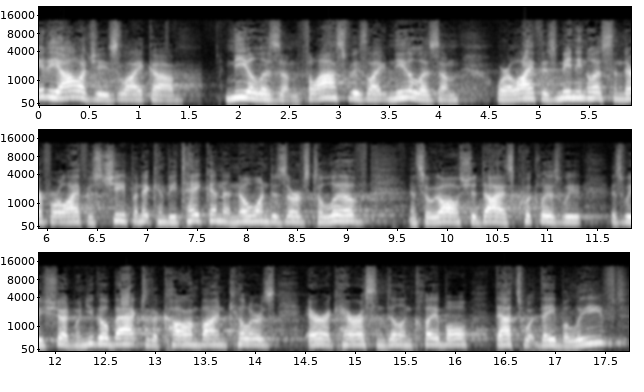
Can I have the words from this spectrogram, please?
ideologies like uh, nihilism, philosophies like nihilism, where life is meaningless and therefore life is cheap and it can be taken and no one deserves to live, and so we all should die as quickly as we, as we should. When you go back to the Columbine killers, Eric Harris and Dylan Klebold, that's what they believed,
